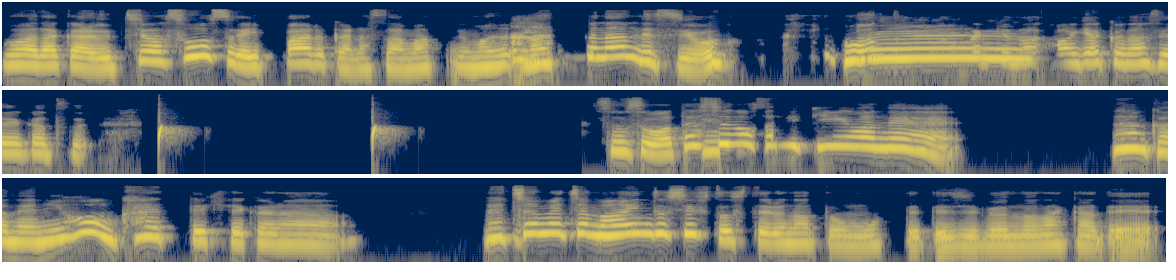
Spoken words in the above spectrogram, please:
うわ、だからうちはソースがいっぱいあるからさ、ま、ま、真逆なんですよ。本当に真逆な、真逆な生活。そうそう、私の最近はね、なんかね、日本帰ってきてから、めちゃめちゃマインドシフトしてるなと思ってて、自分の中で。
